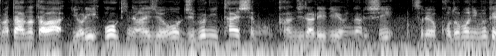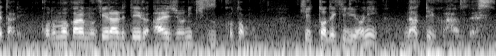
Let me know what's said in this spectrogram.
またあなたはより大きな愛情を自分に対しても感じられるようになるしそれを子供に向けたり子供から向けられている愛情に気づくこともきっとできるようになっていくはずです。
